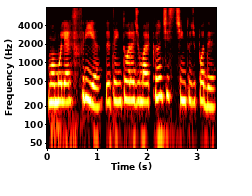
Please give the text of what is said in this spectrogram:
uma mulher fria, detentora de um marcante instinto de poder.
